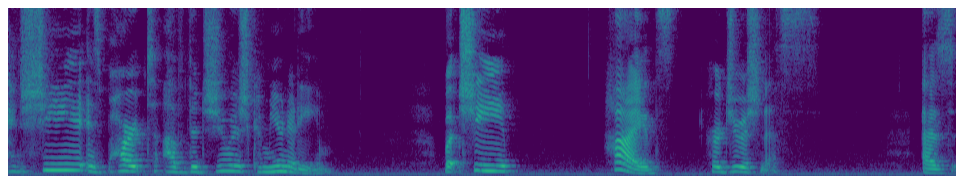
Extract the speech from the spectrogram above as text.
and she is part of the Jewish community. But she hides her Jewishness as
